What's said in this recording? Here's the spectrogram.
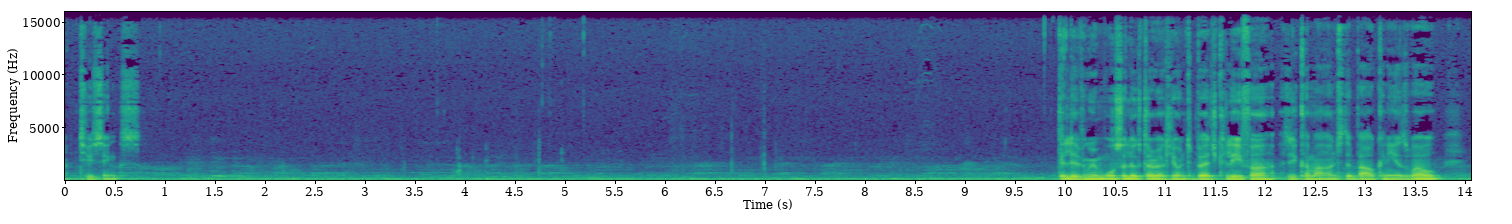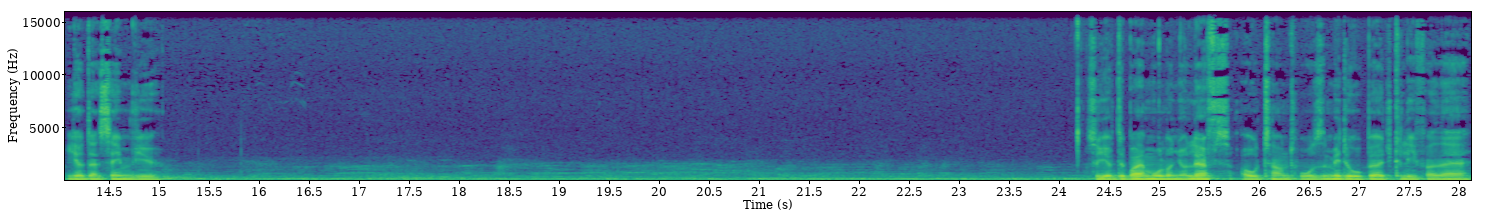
and two sinks. The living room also looks directly onto Burj Khalifa. As you come out onto the balcony as well, you have that same view. So you have Dubai Mall on your left, Old Town towards the middle, Burj Khalifa there,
